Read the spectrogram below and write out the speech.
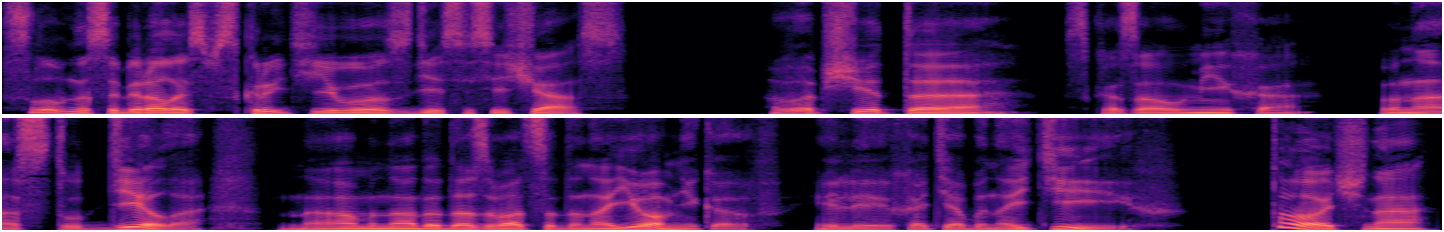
словно собиралась вскрыть его здесь и сейчас. «Вообще-то», — сказал Миха, — «у нас тут дело. Нам надо дозваться до наемников или хотя бы найти их». «Точно»,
